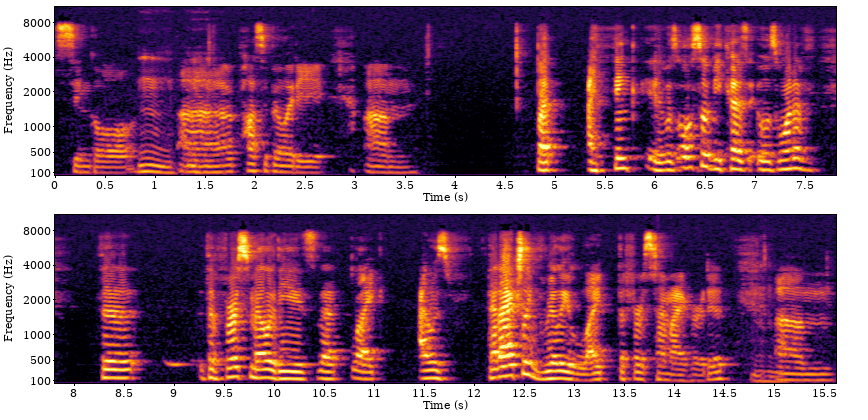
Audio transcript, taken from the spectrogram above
single Mm, uh, possibility. Um, but I think it was also because it was one of the the first melodies that like I was that I actually really liked the first time I heard it. Mhm. Um,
